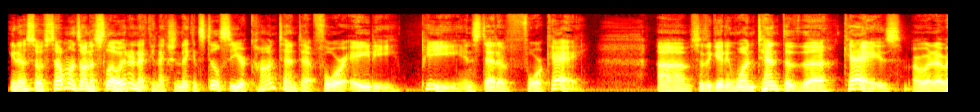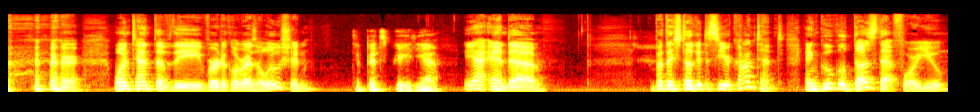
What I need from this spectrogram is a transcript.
You know, so if someone's on a slow internet connection, they can still see your content at 480p instead of 4K. Um, so they're getting one tenth of the Ks or whatever, one tenth of the vertical resolution. The bit speed, yeah. Yeah, and um, but they still get to see your content, and Google does that for you.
